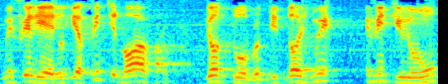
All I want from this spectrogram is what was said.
me filiei, no dia 29 de outubro de 2021,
